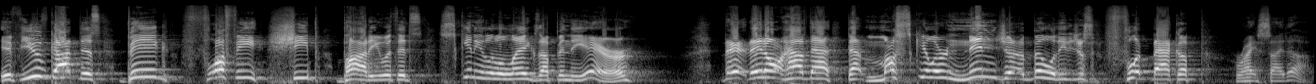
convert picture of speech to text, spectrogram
If you've got this big, fluffy sheep body with its skinny little legs up in the air, They, they don't have that, that muscular ninja ability to just flip back up right side up.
